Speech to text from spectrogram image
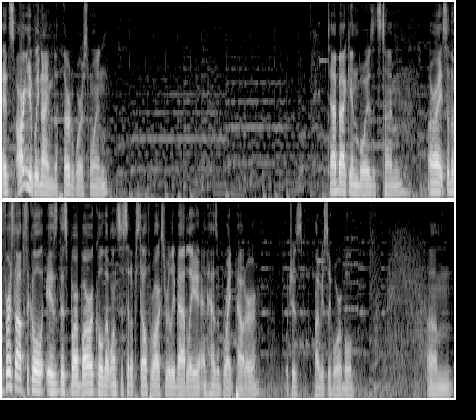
It's arguably not even the third worst one. Tab back in, boys. It's time. Alright, so the first obstacle is this Barbaracle that wants to set up Stealth Rocks really badly and has a Bright Powder, which is obviously horrible. Um,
